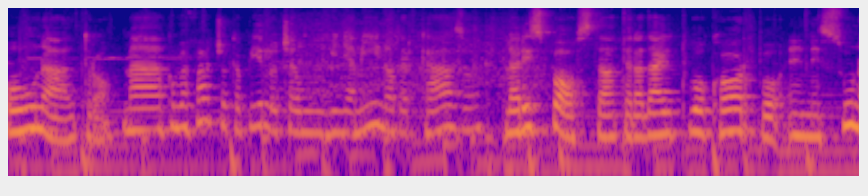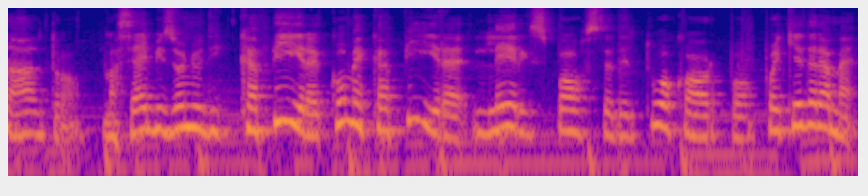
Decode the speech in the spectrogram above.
o un altro. Ma come faccio a capirlo? C'è un bignamino per caso? La risposta te la dà il tuo corpo e nessun altro. Ma se hai bisogno di capire come capire le risposte del tuo corpo, puoi chiedere a me.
